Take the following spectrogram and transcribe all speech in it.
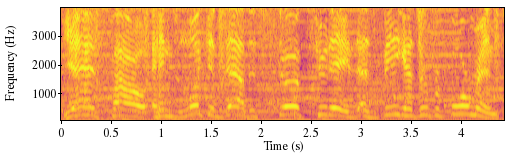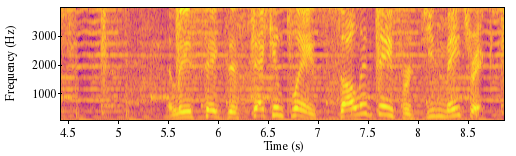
Yes, Pau, and look at that, the Stoke today is as big as her performance. Elise takes the second place. Solid day for Team Matrix.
